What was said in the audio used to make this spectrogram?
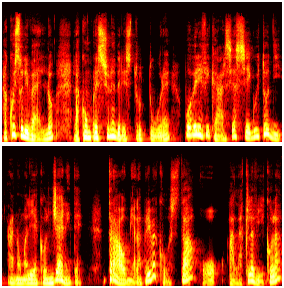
A questo livello la compressione delle strutture può verificarsi a seguito di anomalie congenite, traumi alla prima costa o alla clavicola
